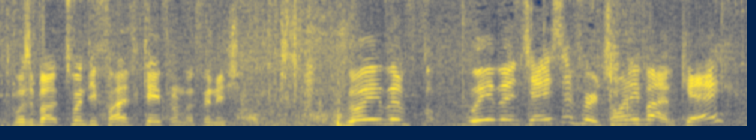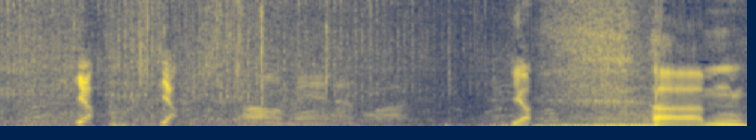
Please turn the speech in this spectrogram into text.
It was about 25k from the finish. We've been we've been chasing for 25k. Yeah, yeah. Oh man, I'm fucked. Yeah. Um,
